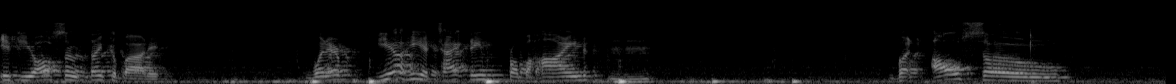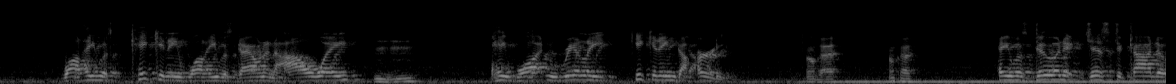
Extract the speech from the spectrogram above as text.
if you also think about it, whenever yeah he attacked him from behind, Mm-hmm. But also while he was kicking him while he was down in the aisleway, Mm-hmm. he wasn't really kicking him to hurt him. Okay. Okay. He was doing it just to kind of,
